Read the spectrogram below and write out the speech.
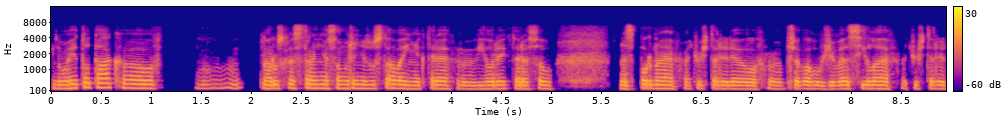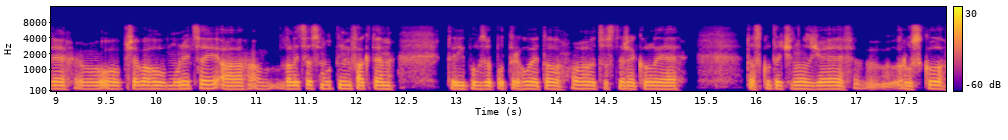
No je to tak, na ruské straně samozřejmě zůstávají některé výhody, které jsou nesporné, ať už tady jde o převahu v živé síle, ať už tady jde o převahu v munici a, a velice smutným faktem, který pouze potrhuje to, co jste řekl, je ta skutečnost, že Rusko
